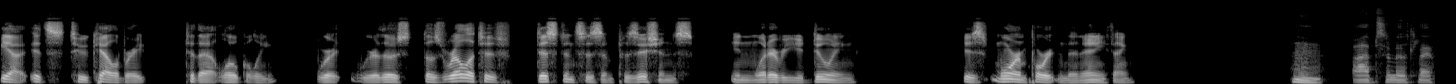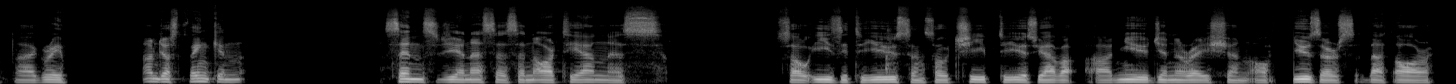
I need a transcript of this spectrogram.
Yeah, it's to calibrate to that locally, where where those those relative distances and positions in whatever you're doing is more important than anything. Hmm. Absolutely, I agree. I'm just thinking since GNSS and RTN is so easy to use and so cheap to use, you have a, a new generation of users that are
